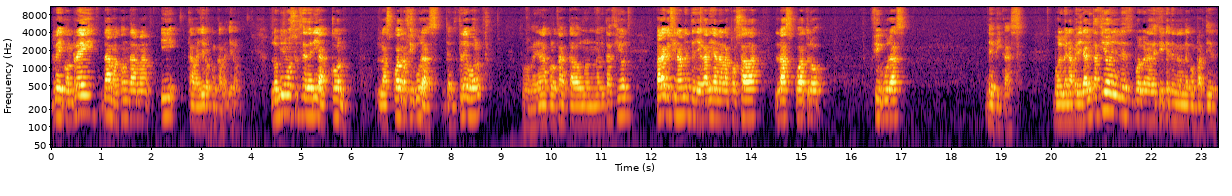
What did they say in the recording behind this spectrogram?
rey con rey, dama con dama y caballero con caballero. Lo mismo sucedería con las cuatro figuras del trébol, se volverían a colocar cada uno en una habitación, para que finalmente llegarían a la posada las cuatro figuras de picas. Vuelven a pedir habitación y les vuelven a decir que tendrán de compartir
